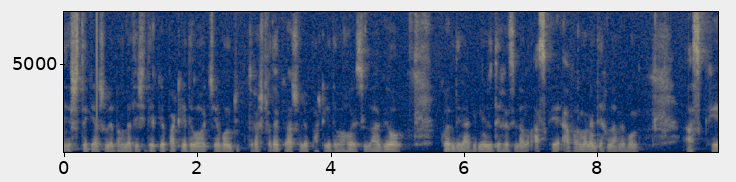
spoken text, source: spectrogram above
দেশ থেকে আসলে বাংলাদেশিদেরকে পাঠিয়ে দেওয়া হচ্ছে এবং যুক্তরাষ্ট্র থেকে আসলে পাঠিয়ে দেওয়া হয়েছিল আগেও। কয়েকদিন আগে নিউজ দেখেছিলাম, আজকে আবার মানে দেখলাম এবং আজকে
